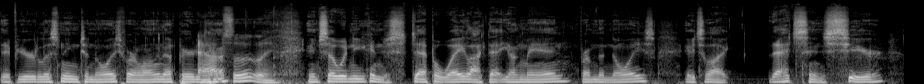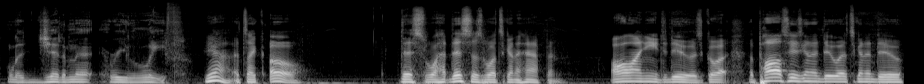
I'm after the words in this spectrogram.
if you're listening to noise for a long enough period of time? Absolutely. And so when you can just step away like that young man from the noise, it's like that's sincere, legitimate relief. Yeah, it's like, oh, this will, this is what's going to happen. All I need to do is go. out. The policy is going to do what it's going to do.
